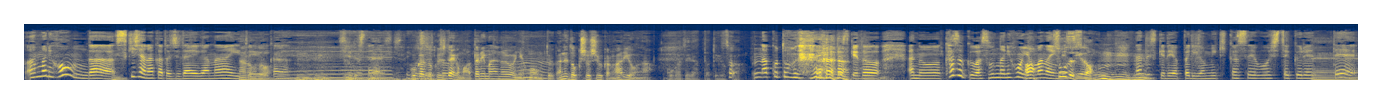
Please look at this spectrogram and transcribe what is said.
あんまり本が好きじゃなかった時代がないというか、うん。うんいいですね。ご家族自体がもう当たり前のように本というかね、読書習慣があるようなご家庭だったというか。そんなこともないんですけど、あの、家族はそんなに本読まないんですよ。うですか。うんうんうん。なんですけど、やっぱり読み聞かせをしてくれて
